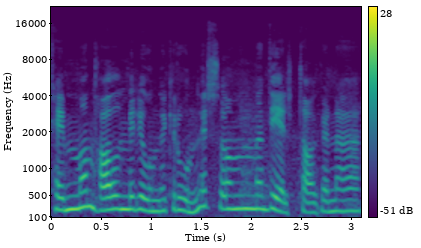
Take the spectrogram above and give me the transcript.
5,5 millioner kroner som deltakerne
